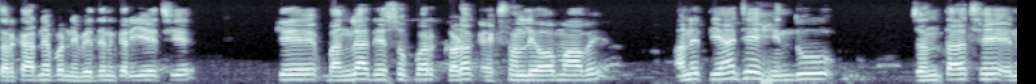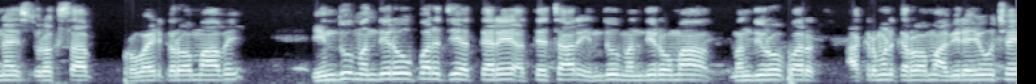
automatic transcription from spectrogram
સરકારને પણ નિવેદન કરીએ છીએ. કે બાંગ્લાદેશ ઉપર કડક એક્શન લેવામાં આવે અને ત્યાં જે હિન્દુ જનતા છે એને સુરક્ષા પ્રોવાઈડ કરવામાં આવે. હિન્દુ મંદિરો ઉપર જે અત્યારે અત્યાચાર હિન્દુ મંદિરોમાં, મંદિરો પર આક્રમણ કરવામાં આવી રહ્યું છે.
